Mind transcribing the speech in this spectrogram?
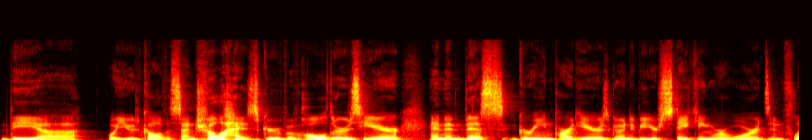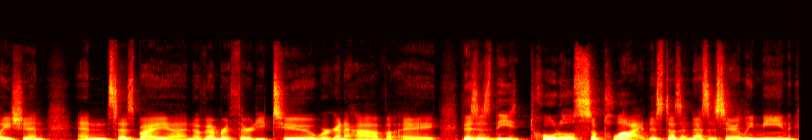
the uh, what you would call the centralized group of holders here. And then this green part here is going to be your staking rewards inflation. And says by uh, November 32, we're going to have a, this is the total supply. This doesn't necessarily mean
